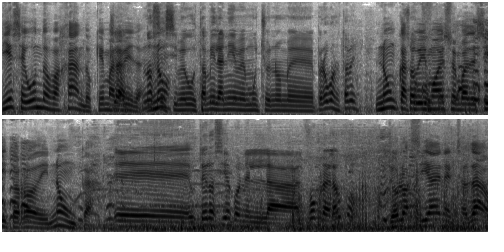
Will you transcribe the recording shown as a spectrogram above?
10 segundos bajando, qué maravilla. Claro, no, sé si me gusta. A mí la nieve mucho no me... Pero bueno, está bien. Nunca Son tuvimos gustos. eso en Vallecito, Rodi, nunca. Eh, ¿Usted lo hacía con el- la alfombra del auto? Yo lo hacía en el Chayao.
